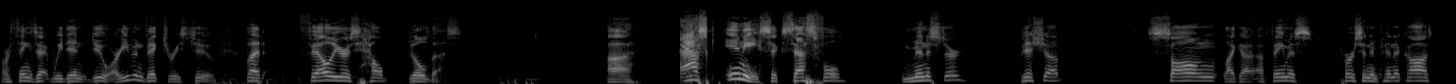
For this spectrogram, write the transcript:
or things that we didn't do, or even victories too. But failures help build us. Uh, ask any successful minister, bishop, song, like a, a famous person in Pentecost,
